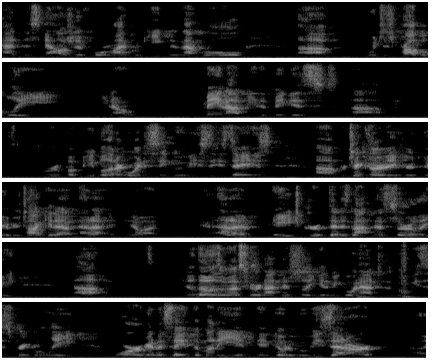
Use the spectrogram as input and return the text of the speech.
had nostalgia for Michael Keaton in that role, um, which is probably you know may not be the biggest um, group of people that are going to see movies these days uh, particularly if you're, if you're talking at, at a you know a, at an age group that is not necessarily um, you know those of us who are not necessarily going to be going out to the movies as frequently or are going to save the money and, and go to movies that are uh,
